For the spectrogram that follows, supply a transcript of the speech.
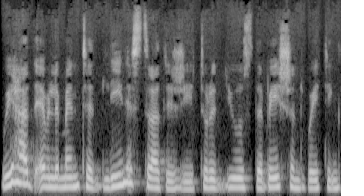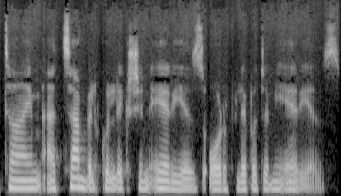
we had implemented lean strategy to reduce the patient waiting time at sample collection areas or phlebotomy areas.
